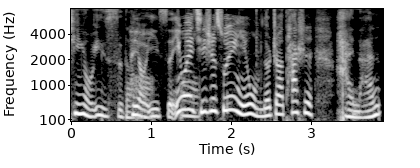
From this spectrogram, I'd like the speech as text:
挺有意思的，很有意思，因为。其实苏运莹，我们都知道她是海南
